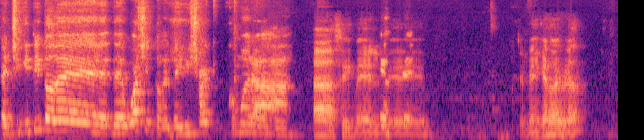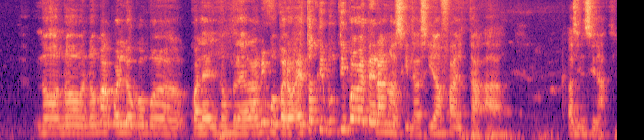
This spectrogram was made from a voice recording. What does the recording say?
el chiquitito de, Washington, el Baby Shark, ¿cómo era? Ah, sí, el, este, eh, mexicano es, ¿verdad? No, no, no me acuerdo cómo, cuál es el nombre ahora mismo, pero esto tipo, un tipo de veterano así le hacía falta a, a Cincinnati.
